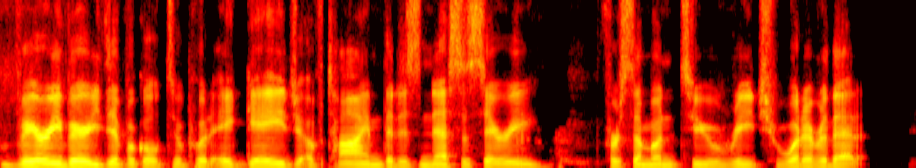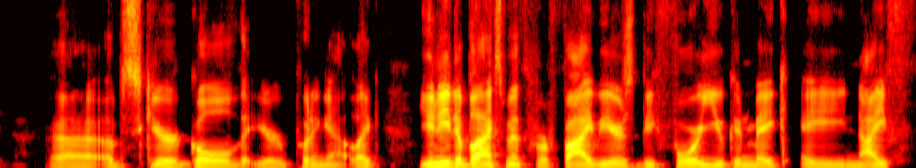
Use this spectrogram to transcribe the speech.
very very difficult to put a gauge of time that is necessary for someone to reach whatever that uh, obscure goal that you're putting out. Like you need a blacksmith for five years before you can make a knife.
